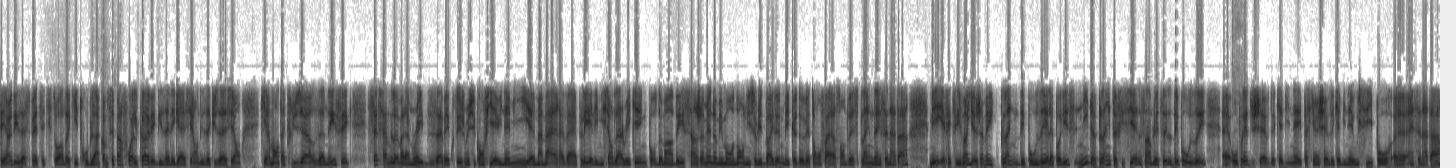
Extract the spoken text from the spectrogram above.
c'est un des aspects de cette histoire-là qui est troublant, comme c'est parfois le cas avec des allégations, des accusations qui remontent à plusieurs années. C'est que cette femme-là, Madame Reid, disait, ben, écoutez, je me suis confiée à une amie. Euh, Ma mère avait appelé à l'émission de Larry King pour demander, sans jamais nommer mon nom ni celui de Biden, mais que devait-on faire si on devait se plaindre d'un sénateur? Mais effectivement, il n'y a jamais eu de plainte déposée à la police, ni de plainte officielle, semble-t-il, déposée euh, auprès du chef de cabinet, parce qu'il y a un chef de cabinet aussi pour euh, un sénateur.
